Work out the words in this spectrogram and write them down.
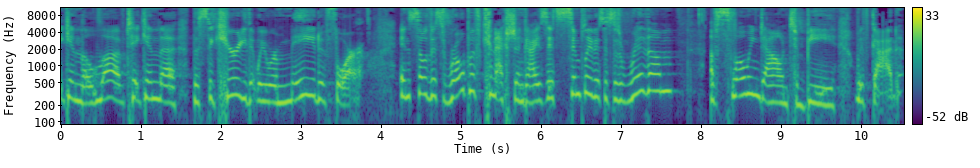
take in the love, take in the, the security that we were made for. And so this rope of connection, guys, it's simply this. It's a rhythm of slowing down to be with God,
